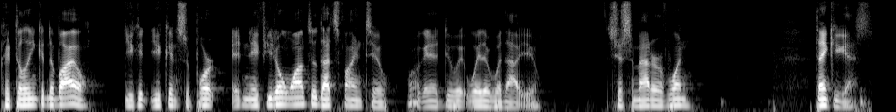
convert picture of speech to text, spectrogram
click the link in the bio. You can you can support and if you don't want to, that's fine too. We're gonna do it with or without you. It's just a matter of when. Thank you guys.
